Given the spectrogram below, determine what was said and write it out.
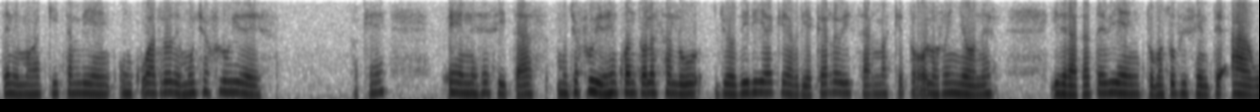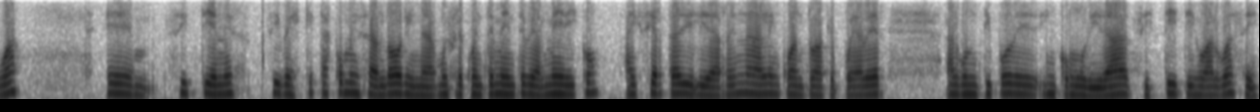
tenemos aquí también un cuadro de mucha fluidez. ¿okay? eh, necesitas mucha fluidez en cuanto a la salud, yo diría que habría que revisar más que todos los riñones, hidrátate bien, toma suficiente agua, eh, si tienes, si ves que estás comenzando a orinar muy frecuentemente, ve al médico, hay cierta debilidad renal en cuanto a que puede haber algún tipo de incomodidad, cistitis o algo así,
